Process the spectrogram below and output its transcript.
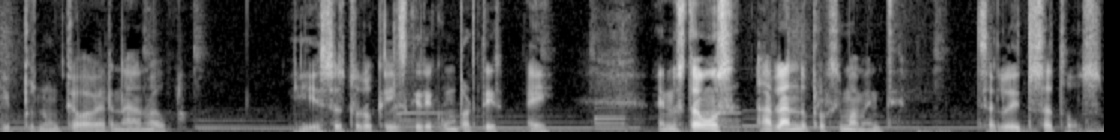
Y pues nunca va a haber nada nuevo. Y eso es todo lo que les quería compartir. Ahí, ahí nos estamos hablando próximamente. Saluditos a todos.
